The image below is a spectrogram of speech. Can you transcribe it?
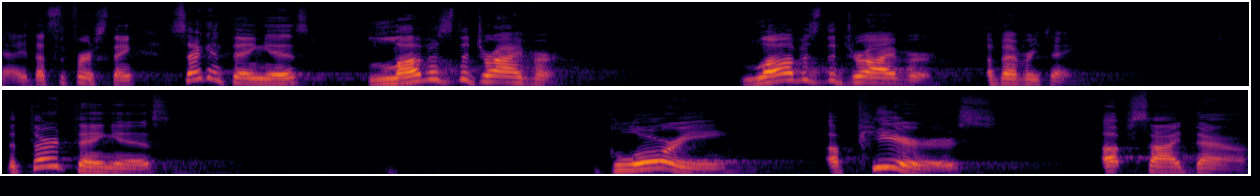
Okay, that's the first thing. Second thing is love is the driver. Love is the driver of everything. The third thing is glory appears upside down.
